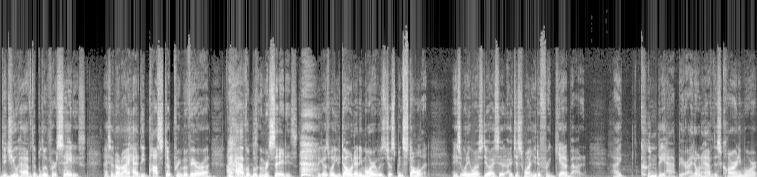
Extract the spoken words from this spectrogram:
Did you have the blue Mercedes? I said, No, no, I had the Pasta Primavera. I have a blue Mercedes. He goes, Well, you don't anymore. It was just been stolen. And he said, What do you want us to do? I said, I just want you to forget about it. I couldn't be happier. I don't have this car anymore.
